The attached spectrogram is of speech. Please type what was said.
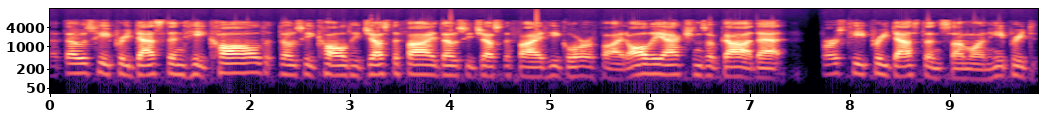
That those he predestined he called, those he called he justified, those he justified he glorified. All the actions of God that first he predestines someone, he pre-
